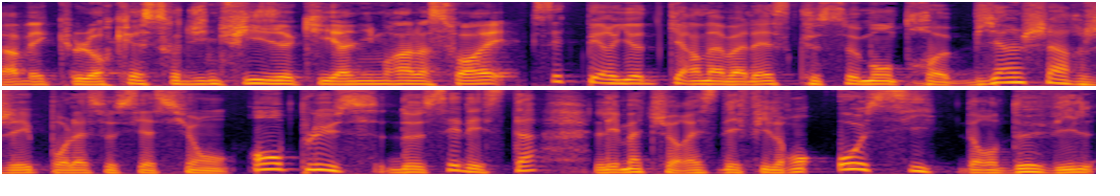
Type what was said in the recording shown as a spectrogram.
avec l'orchestre Gin Fizz qui animera la soirée. Cette période carnavalesque se montre bien chargée pour l'association. En plus de Célesta, les Machores défileront aussi dans deux villes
